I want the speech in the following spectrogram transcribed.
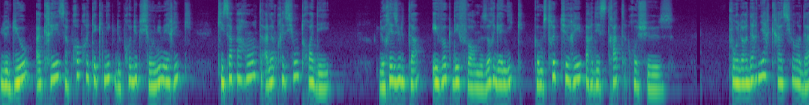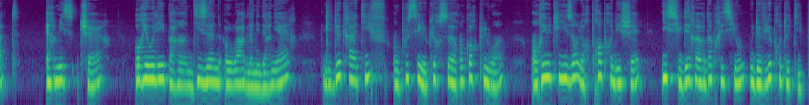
Le duo a créé sa propre technique de production numérique qui s'apparente à l'impression 3D. Le résultat évoque des formes organiques comme structurées par des strates rocheuses. Pour leur dernière création en date, Hermes Chair, auréolée par un Design Award l'année dernière, les deux créatifs ont poussé le curseur encore plus loin en réutilisant leurs propres déchets issus d'erreurs d'impression ou de vieux prototypes.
